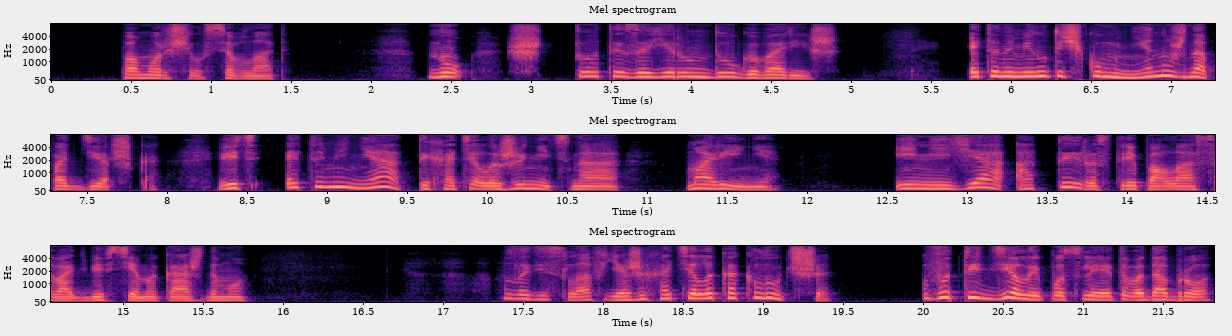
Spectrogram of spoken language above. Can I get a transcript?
— поморщился Влад, — «ну, что ты за ерунду говоришь? Это на минуточку мне нужна поддержка, ведь это меня ты хотела женить на Марине. И не я, а ты растрепала о свадьбе всем и каждому. Владислав, я же хотела как лучше. Вот и делай после этого добро.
